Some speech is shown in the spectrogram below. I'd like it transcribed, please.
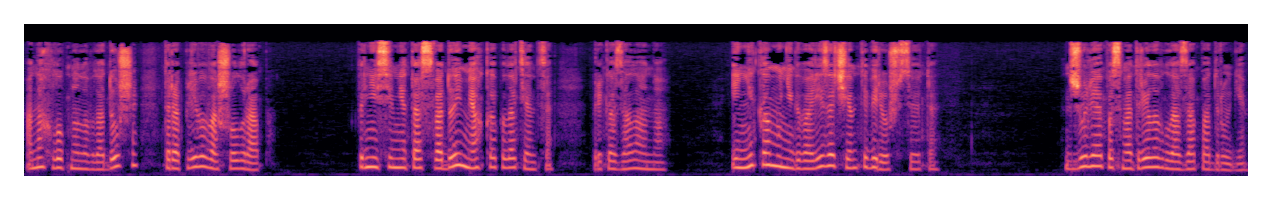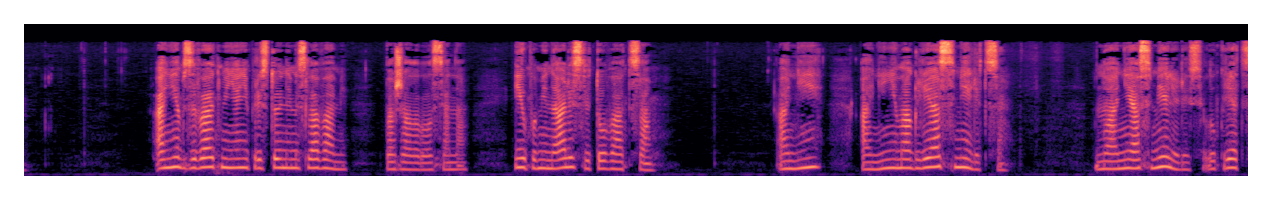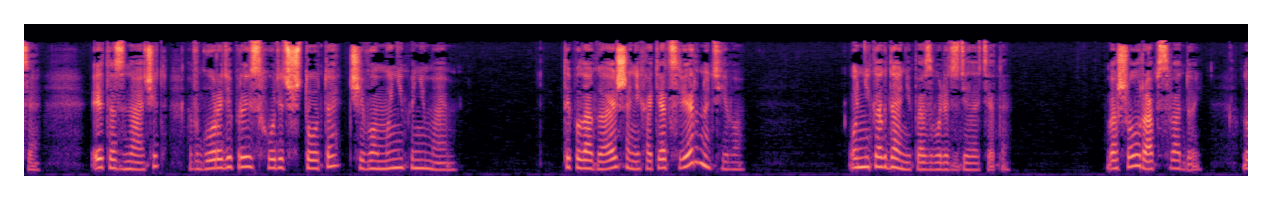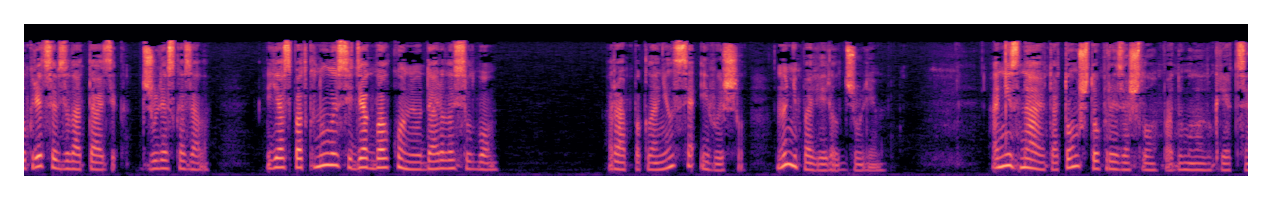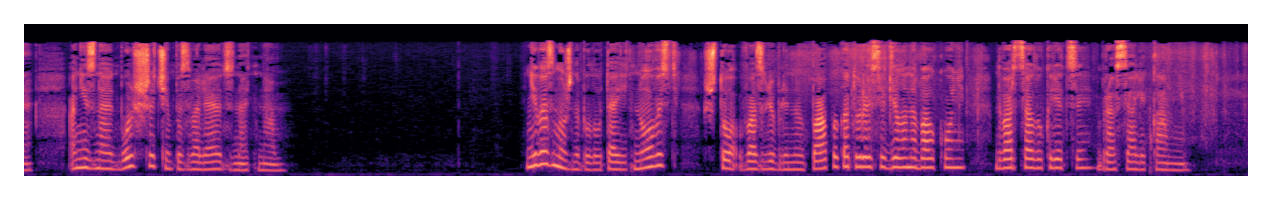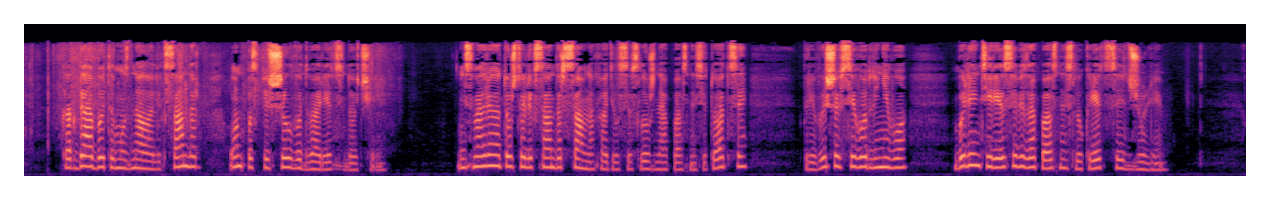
Она хлопнула в ладоши, торопливо вошел раб. «Принеси мне таз с водой и мягкое полотенце», — приказала она. «И никому не говори, зачем ты берешь все это». Джулия посмотрела в глаза подруги. «Они обзывают меня непристойными словами», — пожаловалась она, — «и упоминали святого отца». «Они... они не могли осмелиться». «Но они осмелились, Лукреция. Это значит, в городе происходит что-то, чего мы не понимаем». «Ты полагаешь, они хотят свергнуть его?» «Он никогда не позволит сделать это». Вошел раб с водой. Лукреция взяла тазик. Джулия сказала. Я споткнулась, идя к балкону, и ударилась лбом. Раб поклонился и вышел, но не поверил Джулии. «Они знают о том, что произошло», — подумала Лукреция. «Они знают больше, чем позволяют знать нам». Невозможно было утаить новость, что возлюбленную папы, которая сидела на балконе дворца Лукреции, бросали камни. Когда об этом узнал Александр, он поспешил во дворец дочери. Несмотря на то, что Александр сам находился в сложной опасной ситуации, превыше всего для него были интересы и безопасность Лукреции и Джулии.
